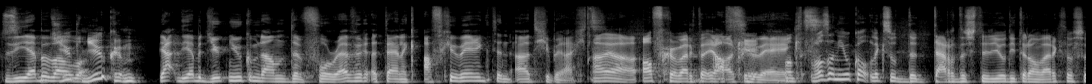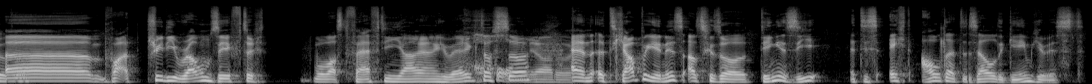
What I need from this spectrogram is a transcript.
dus die hebben wel... Duke Nukem. Ja, die hebben Duke Nukem dan de Forever uiteindelijk afgewerkt en uitgebracht. Ah ja, afgewerkt. Ja, oké. Afgewerkt. Want was dat niet ook al like, zo de derde studio die eraan werkt of zo? Ehm, wat, 3D Realms heeft er, wat was het, 15 jaar aan gewerkt of zo. miljarden. En het grappige is, als je zo dingen ziet, het is echt altijd dezelfde game geweest.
